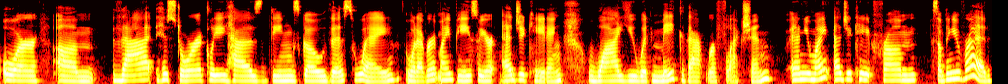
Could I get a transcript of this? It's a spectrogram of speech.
or um, that historically has things go this way whatever it might be. So you're educating why you would make that reflection. And you might educate from something you've read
